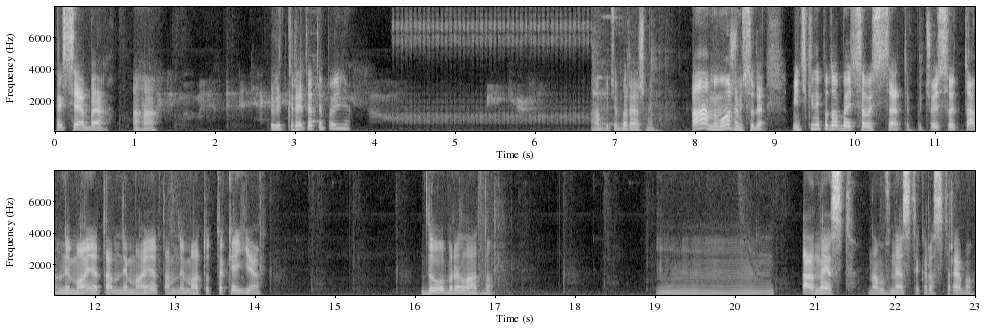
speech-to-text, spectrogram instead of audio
Секція Б. Ага. Відкрити, типу, її? Ага, будь обережний. А, ми можемо сюди. Мені тільки не подобається ось це. Типу, щось от там немає, там немає, там нема. Тут таке є. Добре, ладно. Та, Нест. Нам в Нест якраз треба.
